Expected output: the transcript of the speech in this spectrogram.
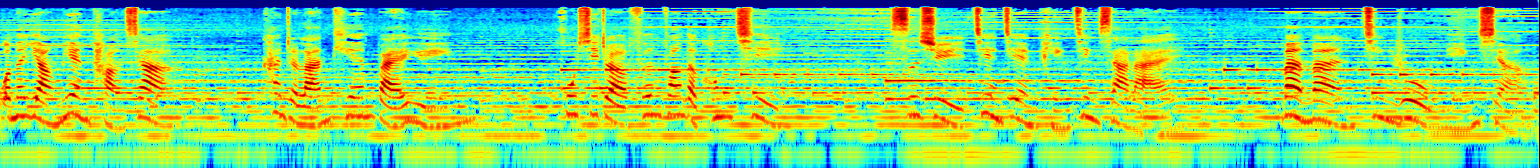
我们仰面躺下，看着蓝天白云，呼吸着芬芳的空气，思绪渐渐平静下来，慢慢进入冥想。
